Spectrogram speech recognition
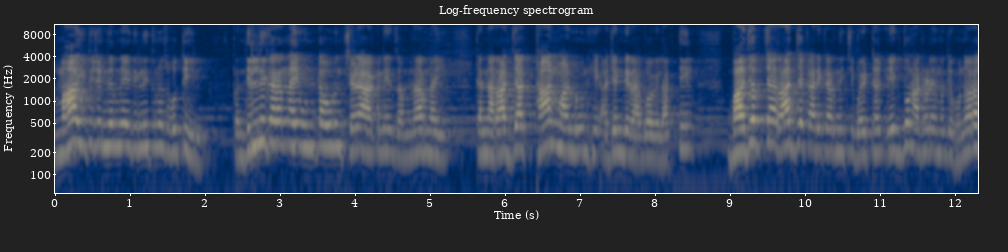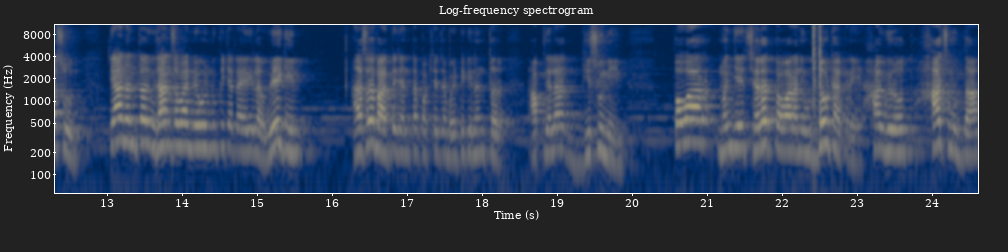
महायुतीचे निर्णय दिल्लीतूनच होतील पण दिल्लीकरांनाही उंटावरून शेळ्या आखणे जमणार नाही. त्यांना राज्यात ठाण मांडून हे अजेंडे राबवावे लागतील. भाजपच्या राज्य कार्यकारिणीची बैठक एक दोन आठवड्यांमध्ये होणार असून त्यानंतर विधानसभा निवडणुकीच्या तयारीला वेग येईल असं भारतीय जनता पक्षाच्या बैठकीनंतर आपल्याला दिसून येईल. पवार म्हणजे शरद पवार आणि उद्धव ठाकरे हा विरोध हाच मुद्दा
